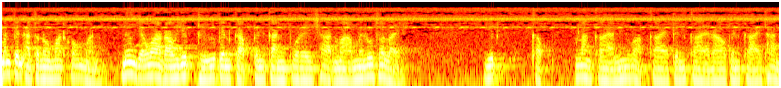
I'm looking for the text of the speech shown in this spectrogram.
มันเป็นอัตโนมัติของมัน เนื่องจากว่าเรายึดถือเป็นกับเป็นการปุเรชาติมาไม่รู้เท่าไหร่ ยึดกับร่างกายอันนี้ว่ากายเป็นกายเราเป็นกายท่าน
